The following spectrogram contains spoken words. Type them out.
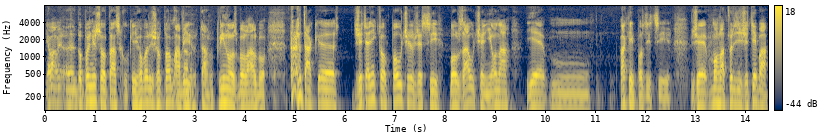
ja mám e, doplňujúcu otázku. Keď hovoríš o tom, aby tá plynulosť bola, alebo tak, e, že ťa niekto poučil, že si bol zaučený, ona je... Mm, v akej pozícii? Že mohla tvrdiť, že teba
